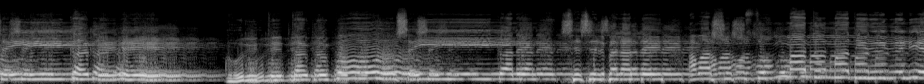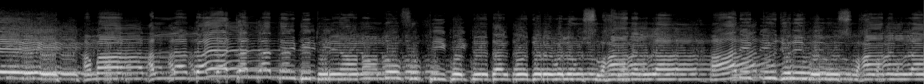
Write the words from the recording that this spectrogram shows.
সেইখানে ঘুরতে থাকব সেইখানে শেষের বেলাতে আমার সমস্ত মা তোমাদেরকে নিয়ে আমার আল্লাহ দয়া জান্নাতের ভিতরে আনন্দ ফুর্তি করতে থাকব। জোরে বলুন, সুবহানাল্লাহ। আর একটু জোরে বলুন, সুবহানাল্লাহ।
